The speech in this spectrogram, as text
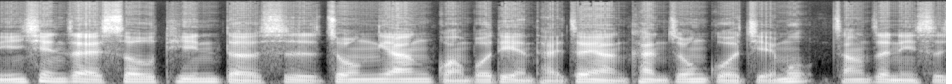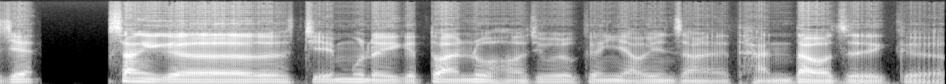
您现在收听的是中央广播电台《这样看中国》节目，张振宁时间。上一个节目的一个段落哈，就跟姚院长来谈到这个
